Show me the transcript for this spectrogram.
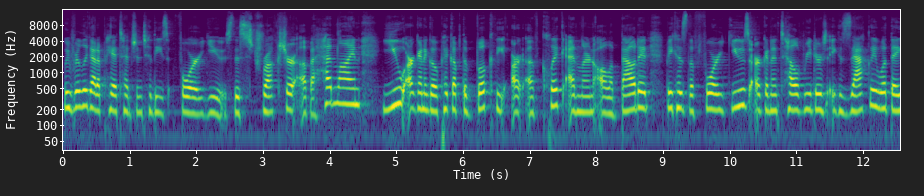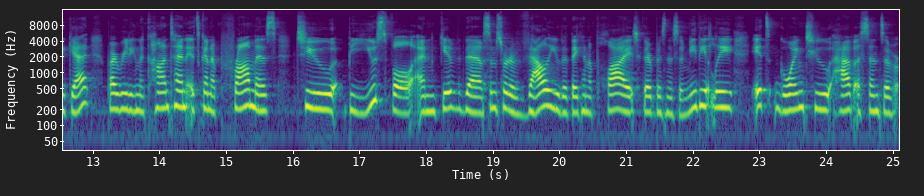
we've really got to pay attention to these four U's. The structure of a headline. You are going to go pick up the book, The Art of Click, and learn all about it because the four U's are going to tell readers exactly what they get by reading the content. It's going to promise to be useful and give them some sort of value that they can apply to their business immediately. It's going to have a sense of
